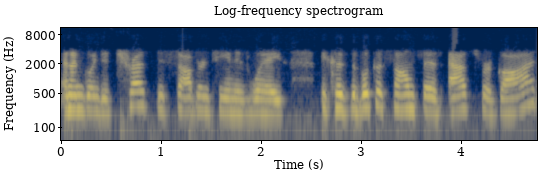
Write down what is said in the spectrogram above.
And I'm going to trust His sovereignty and His ways because the book of Psalms says, as for God,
